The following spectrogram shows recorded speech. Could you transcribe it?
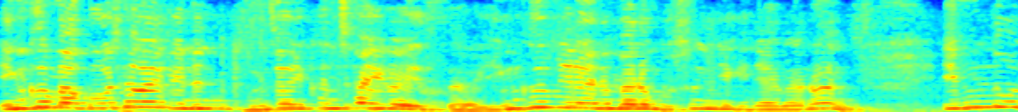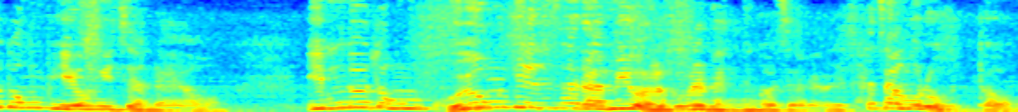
임금하고 생활비는 굉장히 큰 차이가 있어요. 임금이라는 말은 무슨 얘기냐면은 임노동 비용이잖아요. 임노동 고용된 사람이 월급을 받는 거잖아요. 사장으로부터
